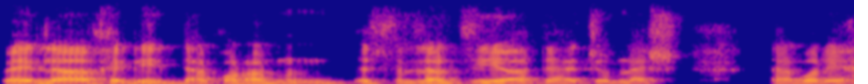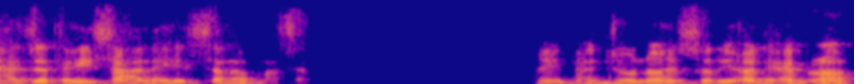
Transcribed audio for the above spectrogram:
و الا خیلی در قرآن استدلال زیاده. از جملش درباره حضرت عیسی علیه السلام مثلا. ای 59 سوره آل عمران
